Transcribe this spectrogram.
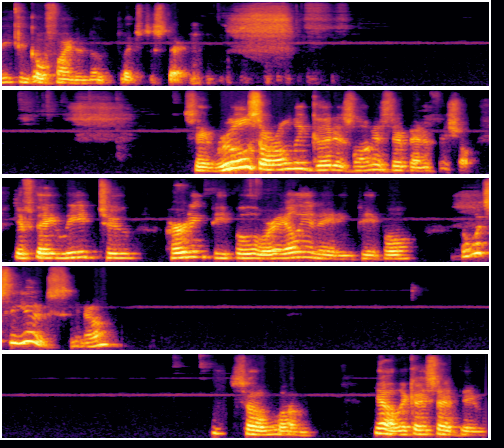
He can go find another place to stay. Say rules are only good as long as they're beneficial. If they lead to hurting people or alienating people, what's the use, you know? So, um, yeah, like I said, the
